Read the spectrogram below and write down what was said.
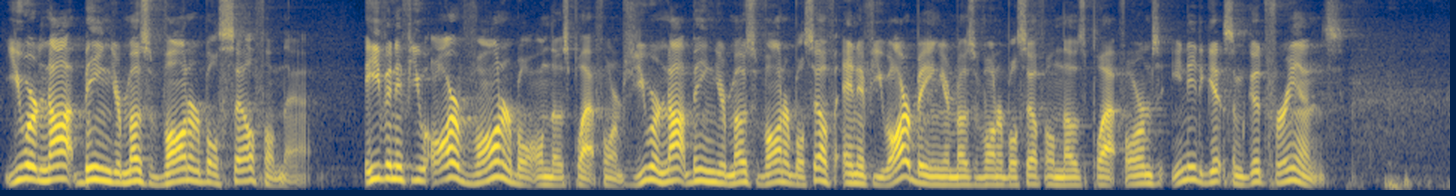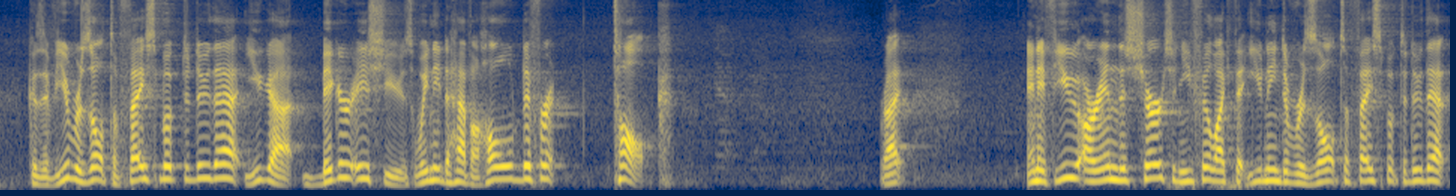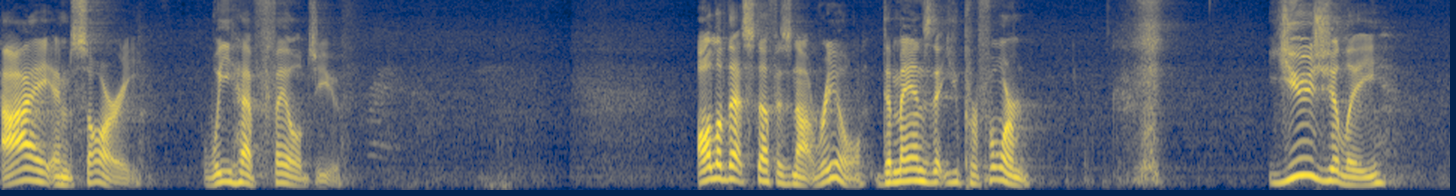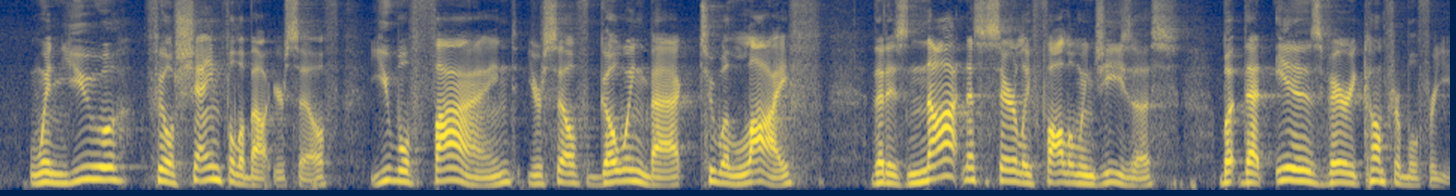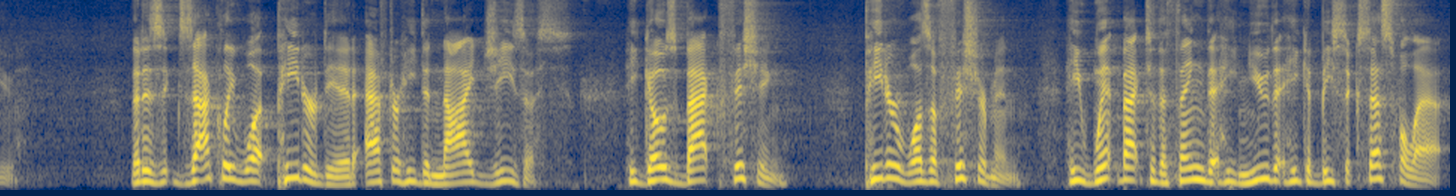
You are not being your most vulnerable self on that. Even if you are vulnerable on those platforms, you are not being your most vulnerable self. And if you are being your most vulnerable self on those platforms, you need to get some good friends. Because if you resort to Facebook to do that, you got bigger issues. We need to have a whole different talk. Right? And if you are in this church and you feel like that you need to resort to Facebook to do that, I am sorry. We have failed you. All of that stuff is not real, demands that you perform. Usually, when you feel shameful about yourself, you will find yourself going back to a life that is not necessarily following Jesus, but that is very comfortable for you. That is exactly what Peter did after he denied Jesus. He goes back fishing. Peter was a fisherman. He went back to the thing that he knew that he could be successful at.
